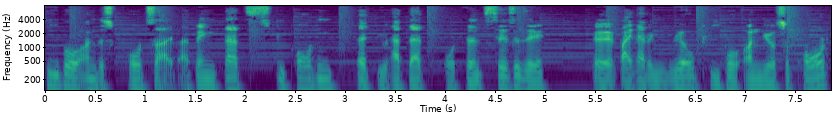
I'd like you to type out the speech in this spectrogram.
people on the support side. I think that's important that you have that authenticity uh, by having real people on your support.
